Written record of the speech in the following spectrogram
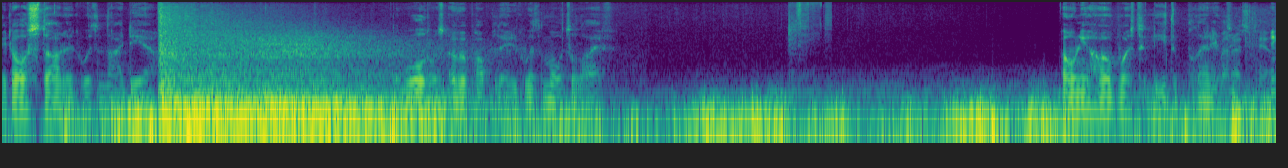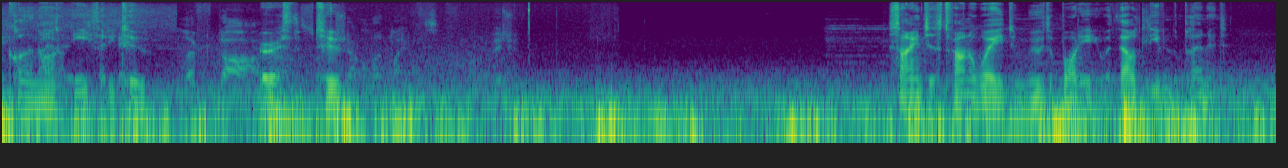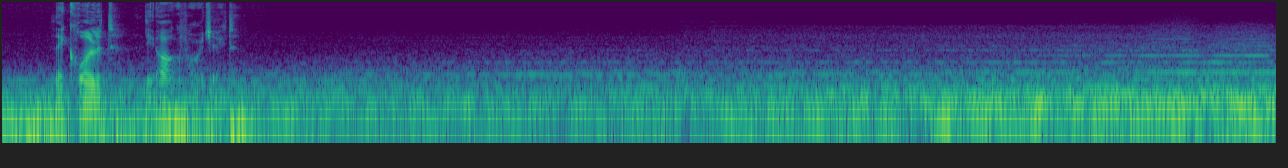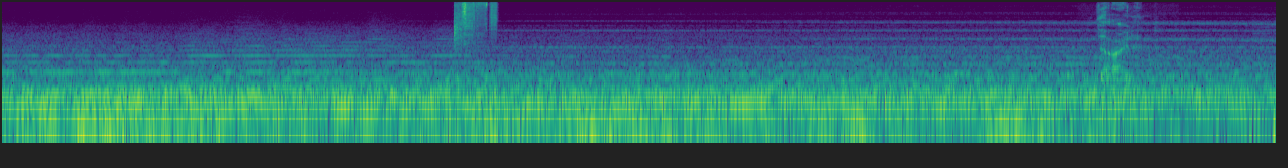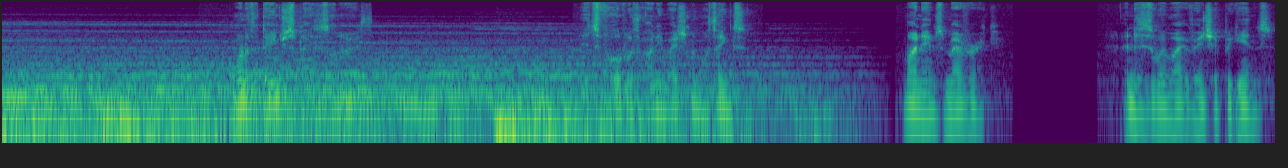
It all started with an idea. The world was overpopulated with mortal life. Only hope was to leave the planet and colonize on E32, Earth 2. Scientists found a way to move the body without leaving the planet. They called it the ARK Project. The island. One of the dangerous places on Earth. It's filled with unimaginable things. My name's Maverick, and this is where my adventure begins.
